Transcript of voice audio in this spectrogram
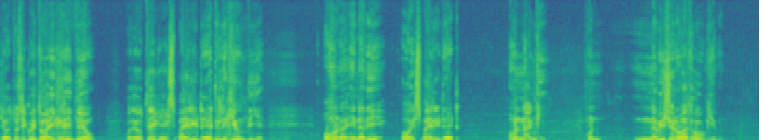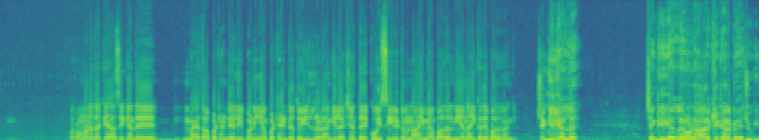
ਜਦੋਂ ਤੁਸੀਂ ਕੋਈ ਦਵਾਈ ਖਰੀਦਦੇ ਹੋ ਉਹਦੇ ਉੱਤੇ ਇੱਕ ਐਕਸਪਾਇਰੀ ਡੇਟ ਲਿਖੀ ਹੁੰਦੀ ਹੈ। ਹੁਣ ਇਹਨਾਂ ਦੀ ਉਹ ਐਕਸਪਾਇਰੀ ਡੇਟ ਹੁਣ ਲੰਘ। ਹੁਣ ਨਵੀਂ ਸ਼ੁਰੂਆਤ ਹੋਊਗੀ ਹੁਣ। ਪਰ ਉਹਨਾਂ ਨੇ ਤਾਂ ਕਿਹਾ ਸੀ ਕਹਿੰਦੇ ਮੈਂ ਤਾਂ ਬਠਿੰਡੇ ਲਈ ਬਣੀ ਆ ਬਠਿੰਡੇ ਤੋਂ ਹੀ ਲੜਾਂਗੀ ਇਲੈਕਸ਼ਨ ਤੇ ਕੋਈ ਸੀਟ ਨਾ ਹੀ ਮੈਂ ਬਦਲਣੀ ਆ ਨਾ ਹੀ ਕਦੇ ਬਦਲਾਂਗੀ। ਚੰਗੀ ਗੱਲ ਹੈ। ਚੰਗੀ ਗੱਲ ਹੈ, ਹੁਣ ਹਾਰ ਕੇ ਘਰ ਬਹਿ ਜੂਗੀ।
